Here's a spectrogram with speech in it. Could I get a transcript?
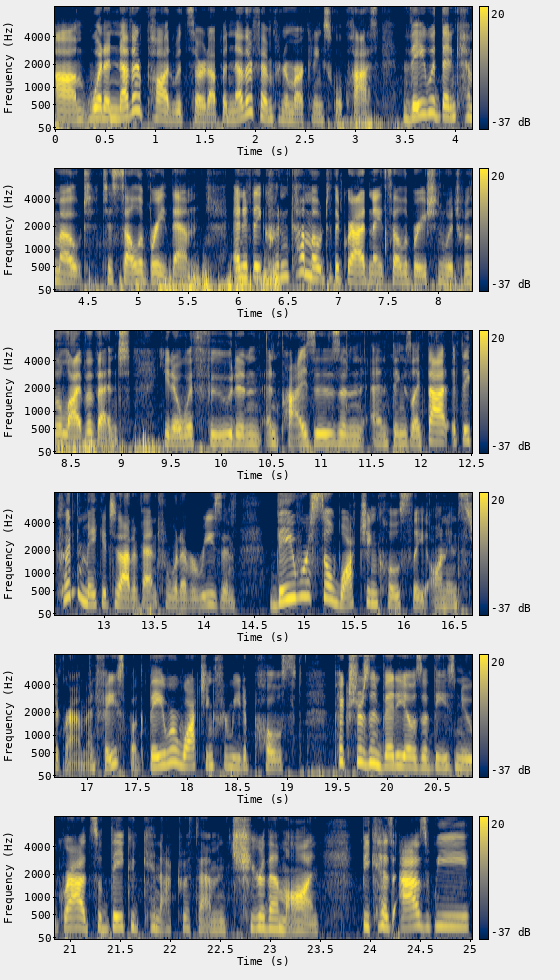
um, when another pod would start up, another Fempreneur Marketing School class, they would then come out to celebrate them. And if they couldn't come out to the grad night celebration, which was a live event, you know, with food and, and prizes and, and things like that, if they couldn't make it to that event for whatever reason, they were still watching closely on Instagram and Facebook. They were watching for me to post pictures and videos of these new grads so they could connect with them and cheer them on. Because as we,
